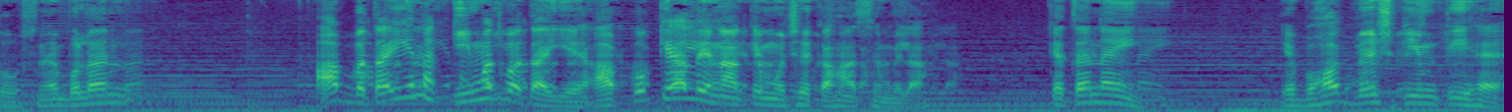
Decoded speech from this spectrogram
तो उसने बोला, आप बताइए ना, कीमत बताइए, आपको क्या लेना कि मुझे कहाँ से मिला? कहता, नहीं, ये बहुत बेशकीमती है,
